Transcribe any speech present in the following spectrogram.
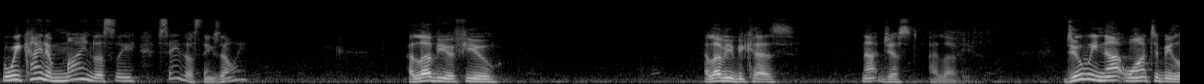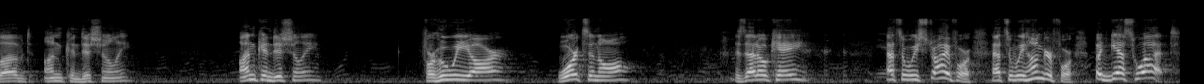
But we kind of mindlessly say those things, don't we? I love you if you. I love you because, not just I love you. Do we not want to be loved unconditionally? Unconditionally? For who we are, warts and all? Is that okay? That's what we strive for. That's what we hunger for. But guess what?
